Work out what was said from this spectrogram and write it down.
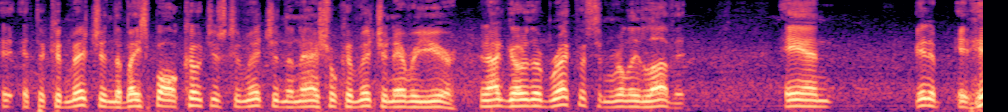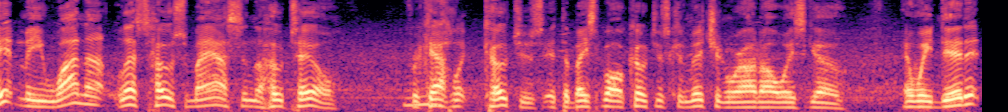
at the convention, the baseball coaches convention, the national convention every year, and I'd go to their breakfast and really love it. And it, it hit me why not let's host mass in the hotel for mm-hmm. Catholic coaches at the baseball coaches convention where I'd always go. And we did it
